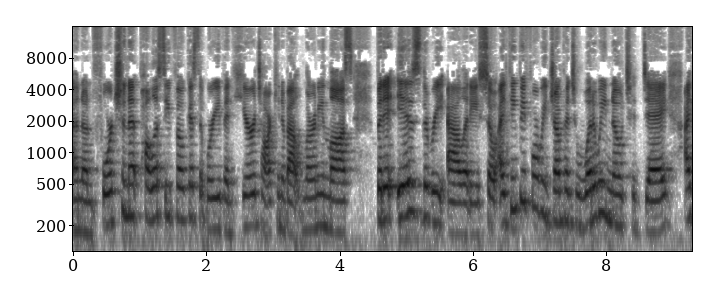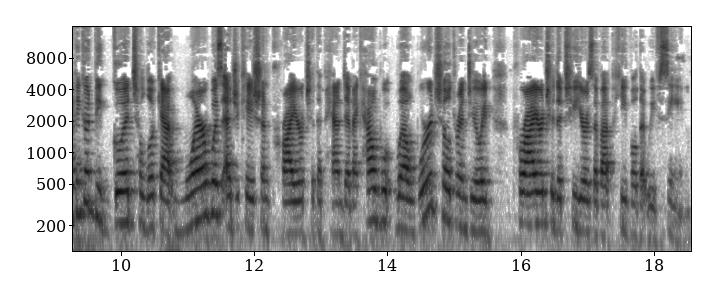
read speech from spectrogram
an, unfortunate policy focus that we're even here talking about learning loss, but it is the reality. So I think before we jump into what do we know today, I think it would be good to look at where was education prior to the pandemic? How w- well were children doing prior to the two years of upheaval that we've seen?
